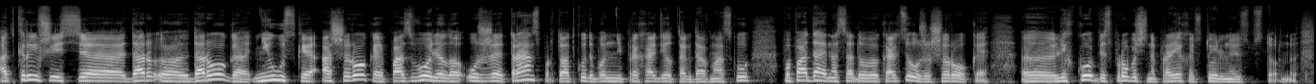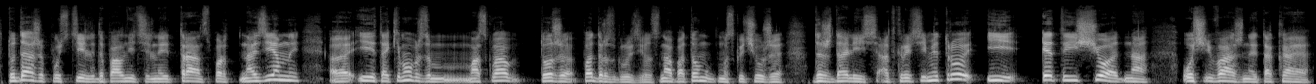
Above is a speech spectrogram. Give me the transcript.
открывшаяся э, дорога, не узкая, а широкая, позволила уже транспорту, откуда бы он ни проходил тогда в Москву, попадая на Садовое кольцо, уже широкое, э, легко, беспробочно проехать в ту или иную сторону. Туда же пустили дополнительный транспорт наземный, э, и таким образом Москва тоже подразгрузилась. Ну а потом москвичи уже дождались открытия метро, и это еще одна очень важная такая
